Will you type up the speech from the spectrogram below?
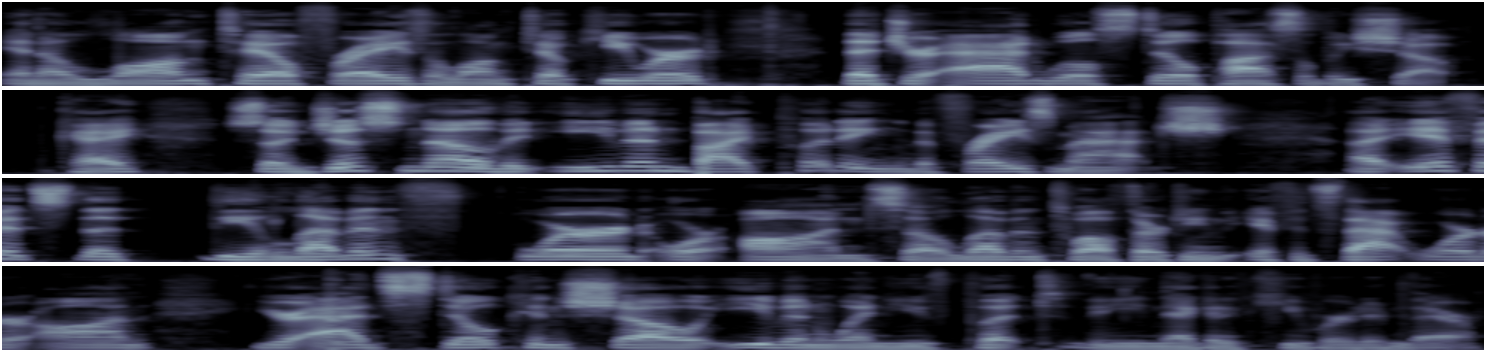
in a long tail phrase, a long tail keyword, that your ad will still possibly show. Okay, so just know that even by putting the phrase match, uh, if it's the the 11th word or on, so 11, 12, 13, if it's that word or on, your ad still can show even when you've put the negative keyword in there.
